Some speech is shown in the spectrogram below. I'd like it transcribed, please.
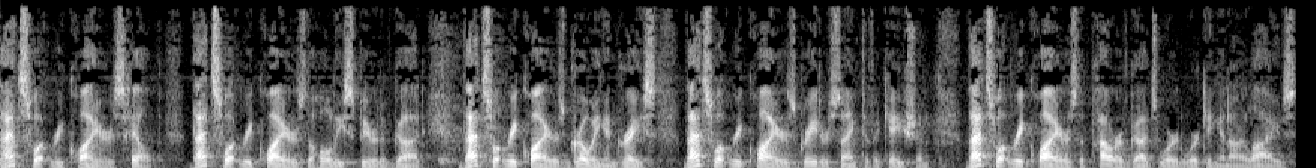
That's what requires help. That's what requires the Holy Spirit of God. That's what requires growing in grace. That's what requires greater sanctification. That's what requires the power of God's Word working in our lives.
